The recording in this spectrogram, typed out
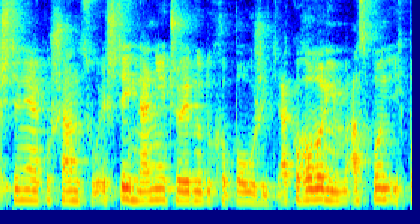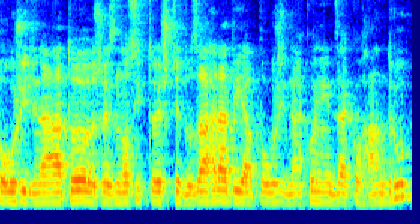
ešte nejakú šancu, ešte ich na niečo jednoducho použiť. Ako hovorím, aspoň ich použiť na to, že znosiť to ešte do záhrady a použiť nakoniec ako handru,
